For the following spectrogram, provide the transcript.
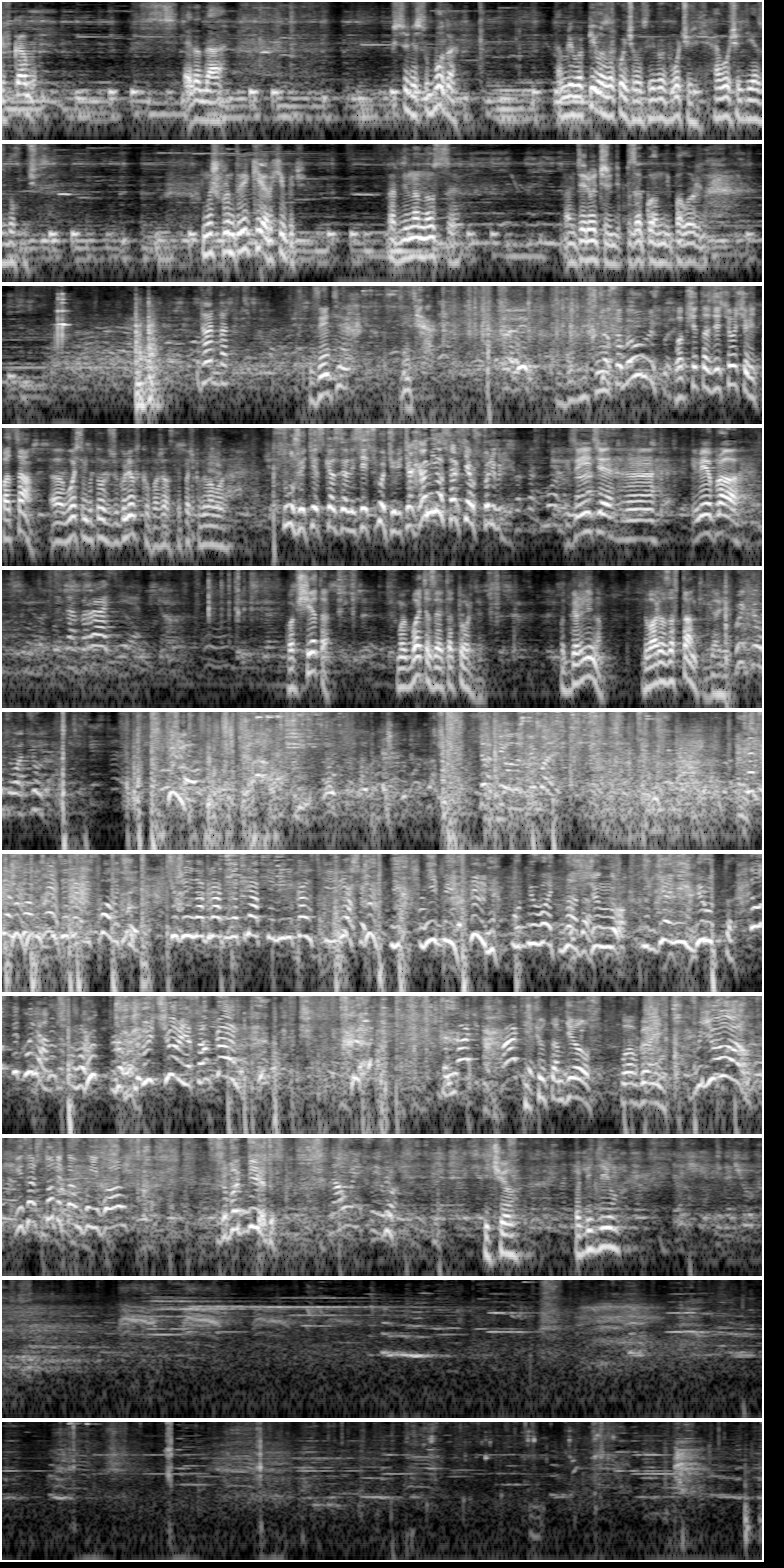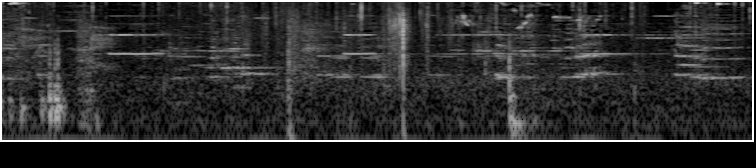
пивка бы. Это да. Сегодня суббота. Там либо пиво закончилось, либо очередь. А в очереди я сдохну сейчас. Мы ж фронтовики, Архипыч. Орденоносцы. Нам теперь очереди по законам не положено. 2.20. Извините. Что, самый умный, что ли? Вообще-то здесь очередь, пацан. Э, Восемь бутылок Жигулевского, пожалуйста, и пачку Беломора. Слушайте, сказали, здесь очередь. Охамел совсем, что ли, блин? Извините, э, имею право. Безобразие. Вообще-то, мой батя за этот орден под Берлином два раза в танке горел. Выкинуть его отсюда. Чужие награды на тряпки американские вешают! Их не бить, их убивать надо. Щенок. И где они их берут-то? Кто спекулянт? Вы что, я с Афгана? Хватит, хватит. Что там делал в Афгане? Воевал! И за что ты там воевал? За победу! На улице его. И чё, победил?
